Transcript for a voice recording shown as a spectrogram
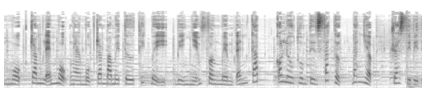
101.134 thiết bị bị nhiễm phần mềm đánh cắp có lưu thông tin xác thực đăng nhập ChatGPT.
